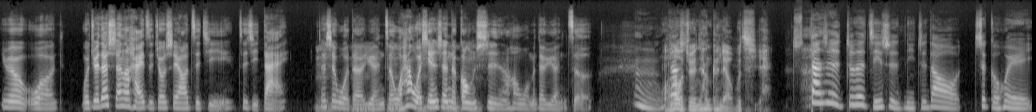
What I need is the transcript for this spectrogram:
因为我我觉得生了孩子就是要自己自己带，这是我的原则，我和我先生的共识，然后我们的原则。嗯，那我觉得这样更了不起。但是，就是即使你知道这个会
